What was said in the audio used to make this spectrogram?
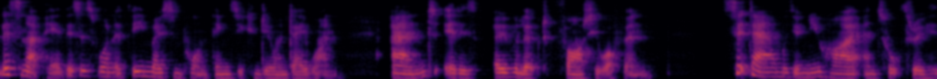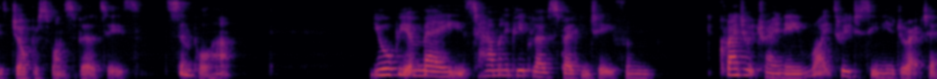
listen up here. This is one of the most important things you can do on day one, and it is overlooked far too often. Sit down with your new hire and talk through his job responsibilities. Simple, huh? You'll be amazed how many people I've spoken to from graduate trainee right through to senior director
